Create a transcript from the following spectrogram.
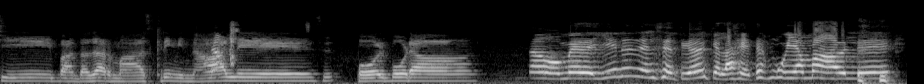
y bandas armadas criminales, pólvora. No, Medellín en el sentido de que la gente es muy amable,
